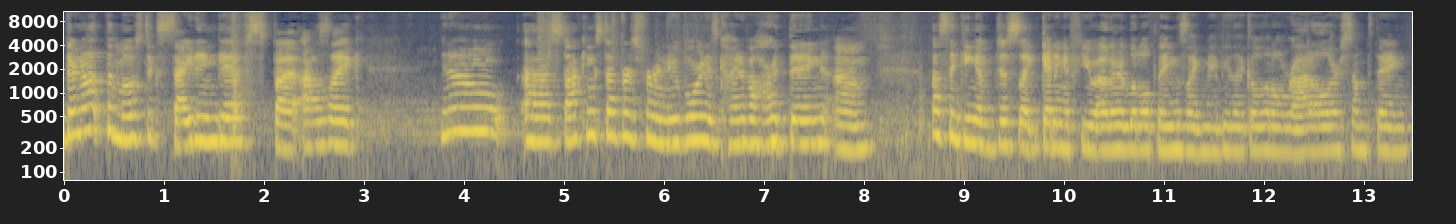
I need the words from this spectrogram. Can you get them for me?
they're not the most exciting gifts, but I was like, you know, uh, stocking stuffers for a newborn is kind of a hard thing. Um, I was thinking of just like getting a few other little things, like maybe like a little rattle or something.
